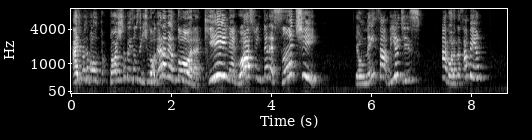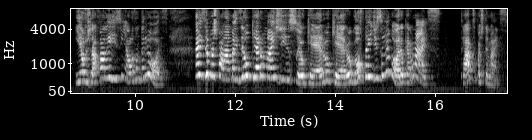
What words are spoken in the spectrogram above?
Aí a pessoa pode estar pensando o seguinte, Morgana Mentora, que negócio interessante! Eu nem sabia disso. Agora tá sabendo. E eu já falei isso em aulas anteriores. Aí você pode falar, mas eu quero mais disso. Eu quero, eu quero, eu gostei disso e agora eu quero mais. Claro que você pode ter mais.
